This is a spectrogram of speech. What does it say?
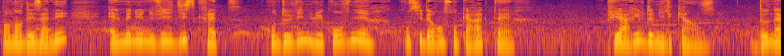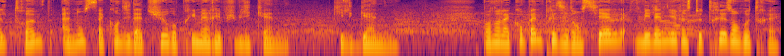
Pendant des années, elle mène une vie discrète, qu'on devine lui convenir, considérant son caractère. Puis arrive 2015. Donald Trump annonce sa candidature aux primaires républicaines, qu'il gagne. Pendant la campagne présidentielle, Mélanie reste très en retrait.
